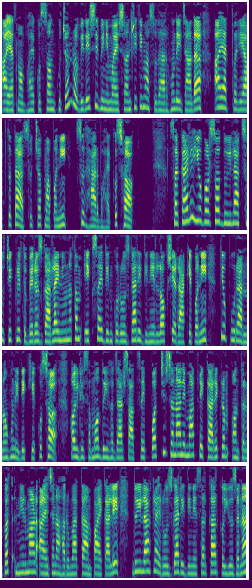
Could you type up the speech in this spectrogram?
आयातमा भएको संकुचन र विदेशी विनिमय संचितिमा सुधार हुँदै जाँदा आयात पर्याप्तता सूचकमा पनि सुधार भएको छ। सरकारले यो वर्ष दुई लाख सूचीकृत बेरोजगारलाई न्यूनतम एक सय दिनको रोजगारी दिने लक्ष्य राखे पनि त्यो पूरा नहुने देखिएको छ। अहिलेसम्म दुई हजार सात सय पच्चीस जनाले मात्रै कार्यक्रम अन्तर्गत निर्माण आयोजनाहरूमा काम पाएकाले दुई लाखलाई रोजगारी दिने सरकारको योजना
